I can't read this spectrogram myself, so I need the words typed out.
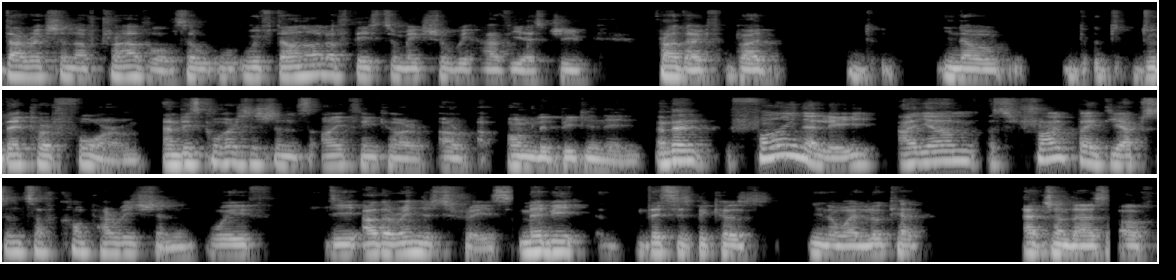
direction of travel. So we've done all of this to make sure we have ESG product, but you know do they perform? And these conversations, I think, are, are only beginning. And then finally, I am struck by the absence of comparison with the other industries. Maybe this is because, you know, I look at agendas of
